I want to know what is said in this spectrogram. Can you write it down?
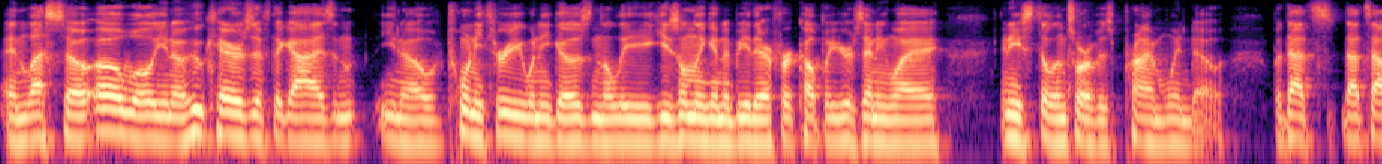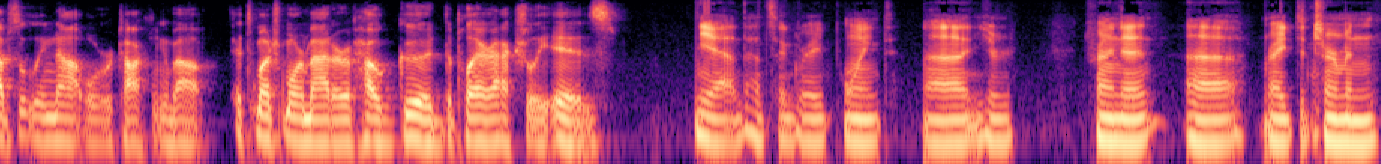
and less so oh well you know who cares if the guy's in you know 23 when he goes in the league? He's only going to be there for a couple years anyway and he's still in sort of his prime window. But that's that's absolutely not what we're talking about. It's much more a matter of how good the player actually is. Yeah that's a great point. Uh, you're trying to uh, right determine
